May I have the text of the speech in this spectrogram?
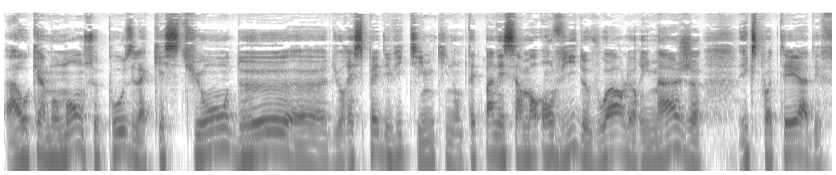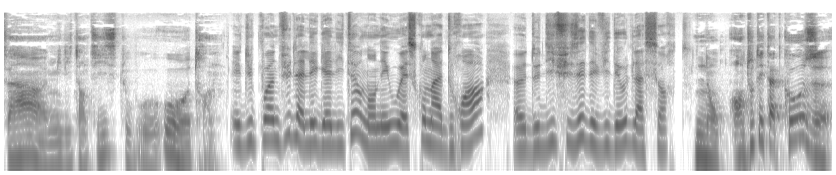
à aucun moment on se pose la question de du respect des victimes qui n'ont peut-être pas nécessairement envie de voir leur image exploitée à des fins militantistes ou, ou autres. Et du point de vue de la légalité, on en est où? Est-ce qu'on a droit euh, de diffuser des vidéos de la sorte? Non. En tout état de cause,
